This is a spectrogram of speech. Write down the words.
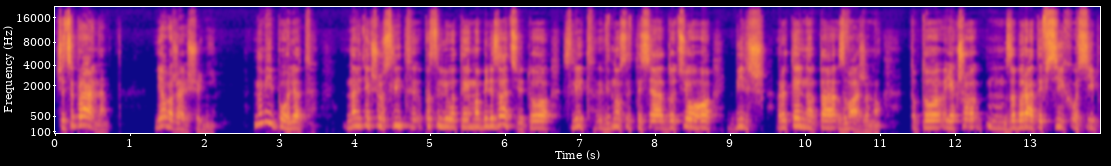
Чи це правильно? Я вважаю, що ні. На мій погляд, навіть якщо слід посилювати мобілізацію, то слід відноситися до цього більш ретельно та зважено. Тобто, якщо забирати всіх осіб,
